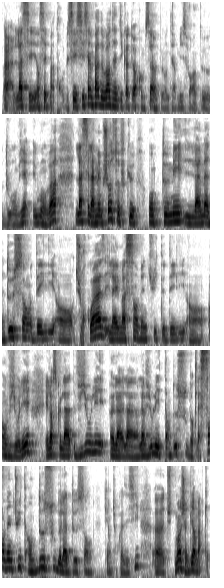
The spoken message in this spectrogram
voilà, là, on ne sait pas trop. C'est, sympa de voir des indicateurs comme ça, un peu long-termistes, voir un peu d'où on vient et où on va. Là, c'est la même chose, sauf que on te met la MA 200 daily en turquoise et la MA 128 daily en, violet. Et lorsque la violet, euh, la, la, violet est en dessous, donc la 128 en dessous de la 200, qui est en turquoise ici, euh, tu te manges un beer market.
